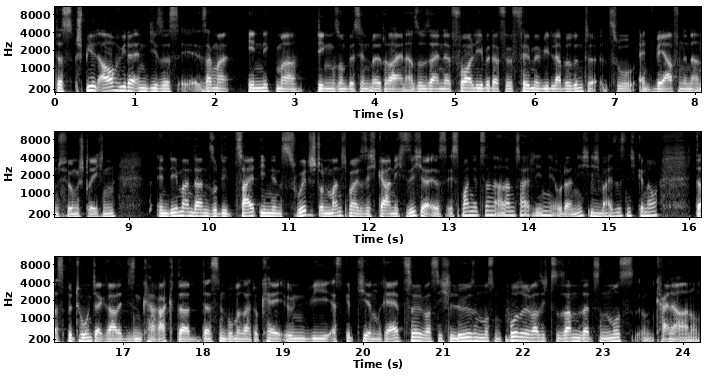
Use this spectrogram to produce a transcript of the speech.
das spielt auch wieder in dieses, äh, sag mal, Enigma-Ding so ein bisschen mit rein. Also seine Vorliebe dafür, Filme wie Labyrinthe zu entwerfen, in Anführungsstrichen, indem man dann so die Zeitlinien switcht und manchmal sich gar nicht sicher ist, ist man jetzt in einer anderen Zeitlinie oder nicht? Ich Mhm. weiß es nicht genau. Das betont ja gerade diesen Charakter dessen, wo man sagt, okay, irgendwie, es gibt hier ein Rätsel, was ich lösen muss, ein Puzzle, was ich zusammensetzen muss und keine Ahnung.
